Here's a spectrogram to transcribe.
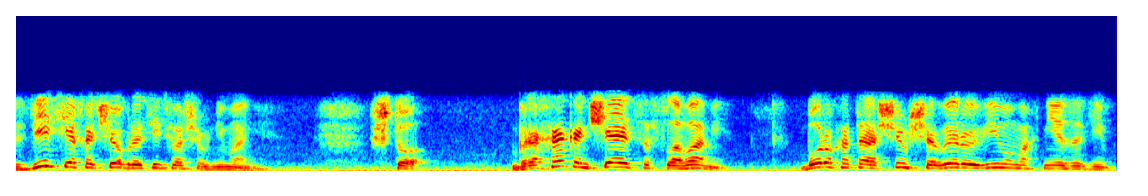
Здесь я хочу обратить ваше внимание, что браха кончается словами «Борохата Ашим Шаверу Виму Махнезадим»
